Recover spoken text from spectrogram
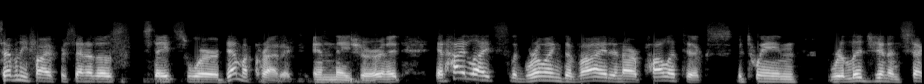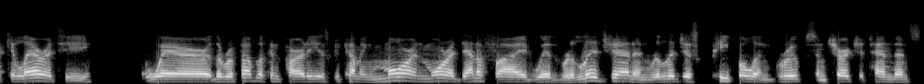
75% of those states were Democratic in nature. And it, it highlights the growing divide in our politics between religion and secularity, where the Republican Party is becoming more and more identified with religion and religious people and groups and church attendance.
